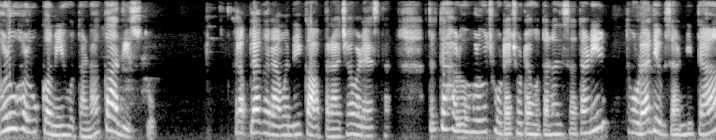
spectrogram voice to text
हळूहळू कमी होताना का दिसतो? तर आपल्या घरामध्ये कापराच्या वड्या असतात. तर त्या हळूहळू छोट्या छोट्या होताना दिसतात आणि थोड्या दिवसांनी त्या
